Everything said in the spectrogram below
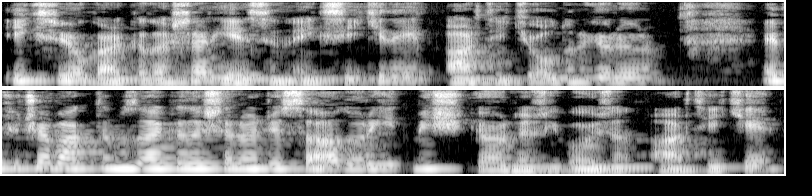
X'i yok arkadaşlar. Y'sinin eksi 2 değil artı 2 olduğunu görüyorum. F3'e baktığımızda arkadaşlar önce sağa doğru gitmiş. Gördüğünüz gibi o yüzden artı 2.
